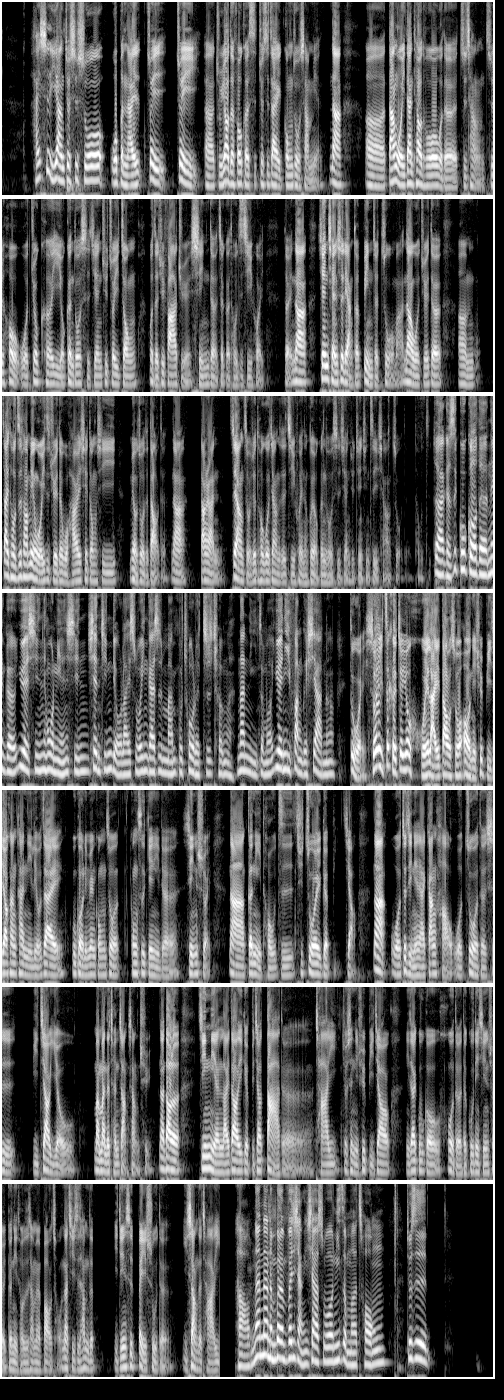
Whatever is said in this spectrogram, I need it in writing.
还是一样，就是说我本来最最呃主要的 focus 就是在工作上面。那呃，当我一旦跳脱我的职场之后，我就可以有更多时间去追踪或者去发掘新的这个投资机会。对，那先前是两个并着做嘛。那我觉得，嗯，在投资方面，我一直觉得我还有一些东西没有做得到的。那当然，这样子我就透过这样子的机会，能够有更多时间去进行自己想要做的投资。对啊，可是 Google 的那个月薪或年薪现金流来说，应该是蛮不错的支撑啊。那你怎么愿意放得下呢？对，所以这个就又回来到说，哦，你去比较看看，你留在 Google 里面工作，公司给你的薪水，那跟你投资去做一个比较。那我这几年来刚好我做的是比较有慢慢的成长上去。那到了。今年来到一个比较大的差异，就是你去比较你在 Google 获得的固定薪水跟你投资上面的报酬，那其实他们的已经是倍数的以上的差异。好，那那能不能分享一下，说你怎么从就是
